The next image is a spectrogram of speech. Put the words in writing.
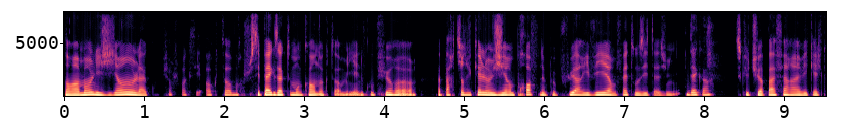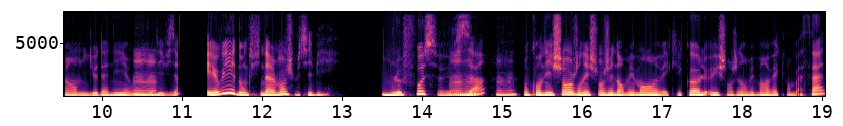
normalement, les J1, la coupure, je crois que c'est octobre. Je sais pas exactement quand en octobre, mais il y a une coupure euh, à partir duquel un J1 prof ne peut plus arriver, en fait, aux États-Unis D'accord. parce que tu vas pas faire arriver quelqu'un en milieu d'année au niveau des visas. Et oui, donc finalement, je me suis dit, mais il me le faut ce visa. Mhm. Donc on échange, on échange énormément avec l'école, eux échangent énormément avec l'ambassade.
